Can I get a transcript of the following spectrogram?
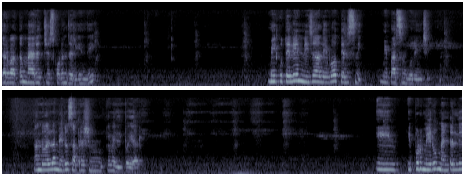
తర్వాత మ్యారేజ్ చేసుకోవడం జరిగింది. మీకు తెలియని నిజాలేవో తెలిసినాయి మీ పర్సన్ గురించి. అందువల్ల మీరు సపరేషన్కి వెళ్ళిపోయారు. ఈ ఇప్పుడు మీరు మెంటల్లీ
